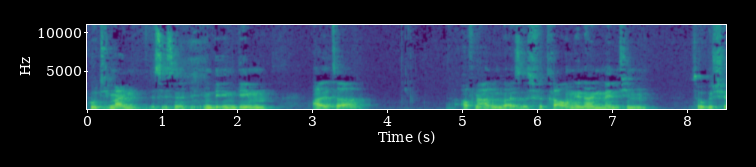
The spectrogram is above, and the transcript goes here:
Gut, ich meine, es ist in, in dem Alter auf eine Art und Weise das Vertrauen in einen Menschen so gesch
